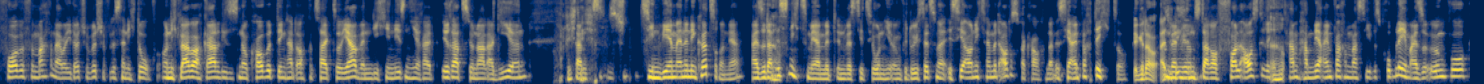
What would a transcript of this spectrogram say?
Vorwürfe machen, aber die deutsche Wirtschaft ist ja nicht doof. Und ich glaube auch gerade dieses No-Covid-Ding hat auch gezeigt, so ja, wenn die Chinesen hier halt irrational agieren, Richtig. dann ziehen wir am Ende den kürzeren, ja. Also dann ja. ist nichts mehr mit Investitionen hier irgendwie durchsetzen, dann ist hier auch nichts mehr mit Autos verkaufen, dann ist hier einfach dicht so. Genau. Also Und wenn wir uns darauf voll ausgerichtet uh haben, haben wir einfach ein massives Problem. Also irgendwo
